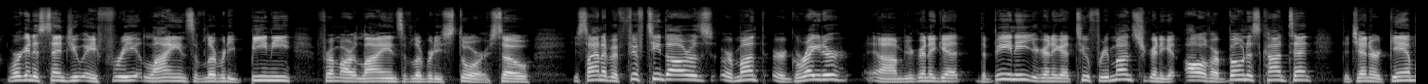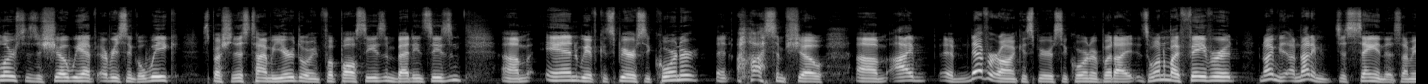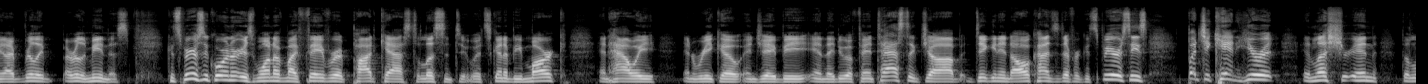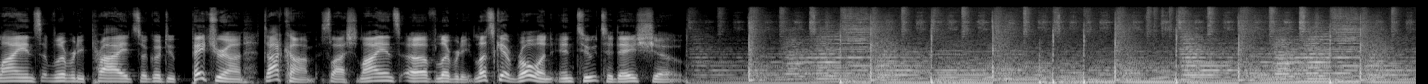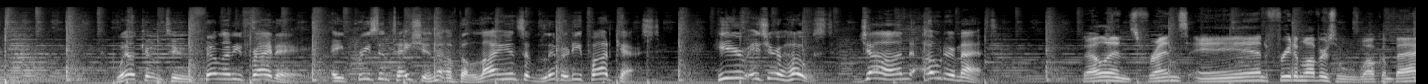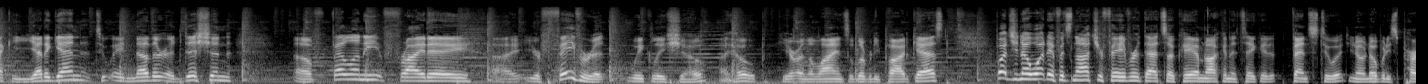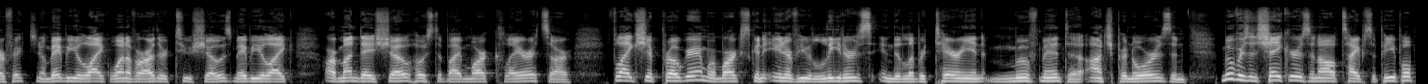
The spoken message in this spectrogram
we're going to send you a free Lions of Liberty beanie from our Lions of Liberty store. So you sign up at $15 a month or greater. Um, you're going to get the beanie. You're going to get two free months. You're going to get all of our bonus content. Degenerate Gamblers is a show we have every single week, especially this time of year during football season, betting season. Um, and we have Conspiracy Corner, an awesome show. Um, I am never on Conspiracy Corner, but I, it's one of my favorite. I'm not, even, I'm not even just saying this. I mean, I really, I really mean this. Conspiracy Corner is one of my favorite podcasts to listen to. It's going to be Mark and Howie and Rico and JB, and they do a fantastic job digging into all kinds of different conspiracies but you can't hear it unless you're in the Lions of Liberty Pride. So go to patreon.com slash Lions of Liberty. Let's get rolling into today's show. Welcome to Felony Friday, a presentation of the Lions of Liberty podcast. Here is your host, John Odermatt. Felons, friends, and freedom lovers, welcome back yet again to another edition of Felony Friday, uh, your favorite weekly show, I hope, here on the Lions of Liberty podcast. But you know what? If it's not your favorite, that's okay. I'm not going to take offense to it. You know, nobody's perfect. You know, maybe you like one of our other two shows. Maybe you like our Monday show hosted by Mark Clair. It's our flagship program where Mark's going to interview leaders in the libertarian movement, uh, entrepreneurs and movers and shakers and all types of people.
